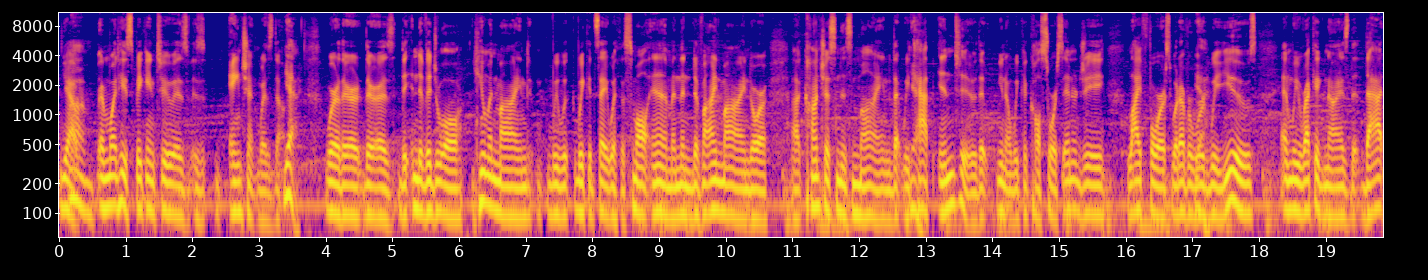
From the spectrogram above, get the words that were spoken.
Yeah, Um, and what he's speaking to is is ancient wisdom. Yeah. Where there there is the individual human mind. We would we could say with a small m, and then divine mind or uh, consciousness mind that we Yeah. tap into. That you know we could call source energy, life force, whatever word Yeah. we use, and we recognize that that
